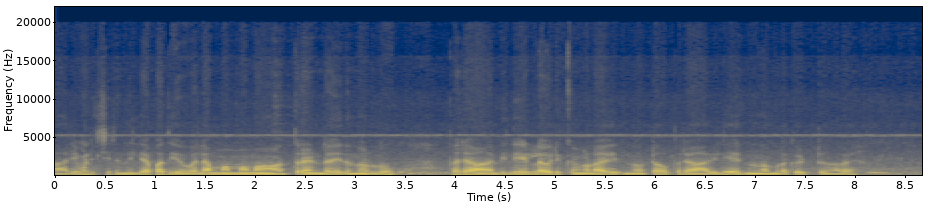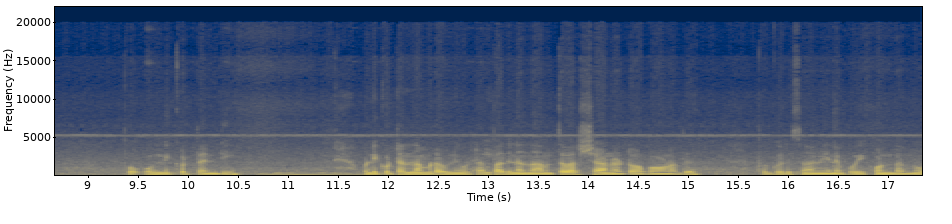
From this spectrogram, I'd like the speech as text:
ആരെയും വിളിച്ചിരുന്നില്ല. പതിവ് പോലെ അമ്മമ്മ മാത്രമേ ഉണ്ടായിരുന്നുള്ളൂ. അപ്പോൾ രാവിലെയുള്ള ഒരുക്കങ്ങളായിരുന്നു കേട്ടോ. അപ്പോൾ രാവിലെയായിരുന്നു നമ്മുടെ കെട്ടുനിറ ഇപ്പോൾ ഉണ്ണിക്കുട്ടന്റെ ഉണ്ണിക്കുട്ടൻ നമ്മുടെ ഉണ്ണിക്കുട്ടൻ പതിനൊന്നാമത്തെ വർഷമാണ് കേട്ടോ പോണത്. ഇപ്പോൾ ഗുരുസ്വാമീനെ പോയി കൊണ്ടുവന്നു.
